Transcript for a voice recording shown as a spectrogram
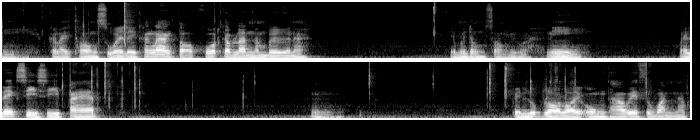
นี่กระไหลทองสวยเลยข้างล่างต่อโค้ดกับรันนัมเบอร์นะยังไม่ต้องส่องดีกว่า นี่หมายเลขสี่สี่แปดเป็นรูปหล่อร้อยองค์ท้าเวสสุวรรณครับ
